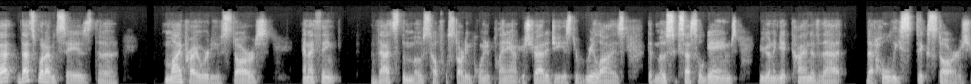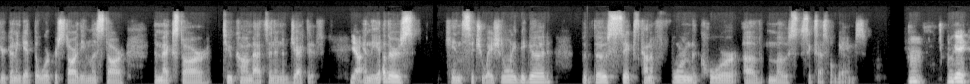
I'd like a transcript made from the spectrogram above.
that that's what I would say is the my priority of stars. And I think that's the most helpful starting point of planning out your strategy is to realize that most successful games, you're going to get kind of that that holy six stars. You're going to get the worker star, the enlist star, the mech star, two combats, and an objective. Yeah. And the others can situationally be good, but those six kind of form the core of most successful games. Hmm. Okay.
